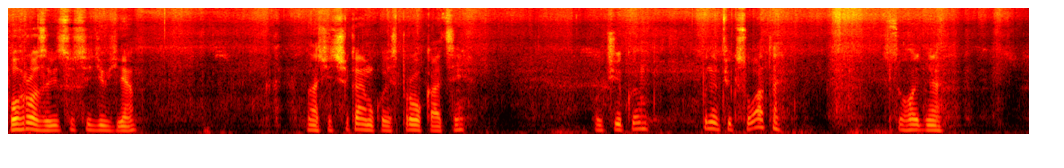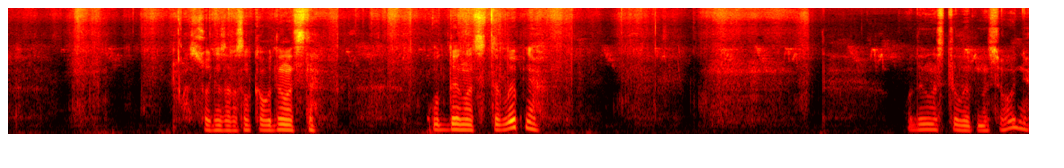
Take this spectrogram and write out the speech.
Погрози від сусідів є. Значить, чекаємо якоїсь провокації. Очікуємо. Будемо фіксувати. Сьогодні. Сьогодні зараз на 11, 11 липня. 11 липня сьогодні.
